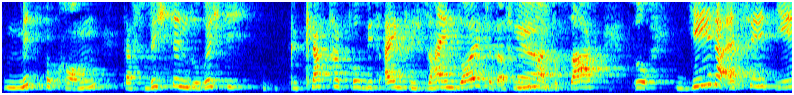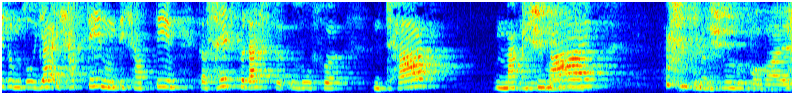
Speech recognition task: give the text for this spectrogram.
mitbekommen, dass Wichteln so richtig geklappt hat, so wie es eigentlich sein sollte, dass Ja. niemand das sagt. So jeder erzählt jedem so, ja, ich hab den und ich hab den. Das hält vielleicht für, so für einen Tag maximal Und die Stunde vorbei.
